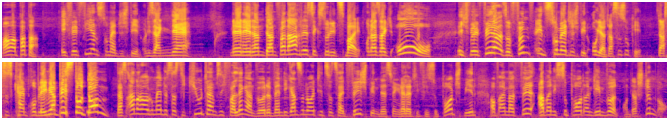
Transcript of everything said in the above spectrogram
Mama, Papa, ich will vier Instrumente spielen. Und die sagen, nee, nee, nee, dann, dann vernachlässigst du die zwei. Und dann sage ich, oh, ich will vier, also fünf Instrumente spielen. Oh ja, das ist okay. Das ist kein Problem. Ja, bist du dumm! Das andere Argument ist, dass die Q-Time sich verlängern würde, wenn die ganzen Leute, die zurzeit Phil spielen deswegen relativ viel Support spielen, auf einmal Phil, aber nicht Support angeben würden. Und das stimmt auch.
